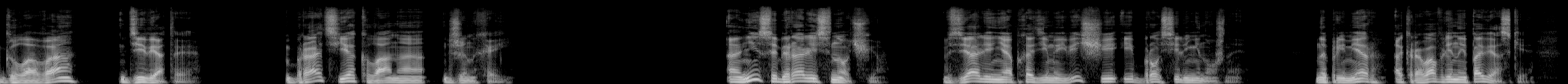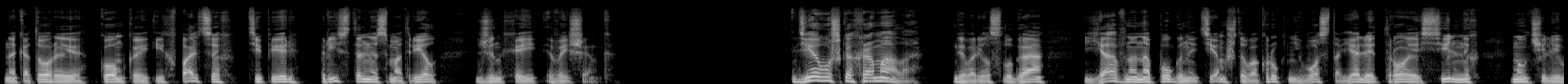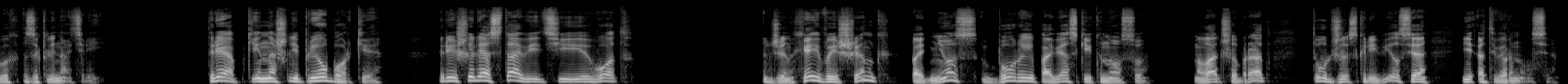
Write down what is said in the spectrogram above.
Глава девятая. Братья клана Джинхэй. Они собирались ночью. Взяли необходимые вещи и бросили ненужные. Например, окровавленные повязки, на которые, комкая их в пальцах, теперь пристально смотрел Джинхэй Вэйшенг. «Девушка хромала», — говорил слуга, — явно напуганный тем, что вокруг него стояли трое сильных, молчаливых заклинателей. Тряпки нашли при уборке. Решили оставить, и вот... Джинхей Вэйшенг поднес бурые повязки к носу. Младший брат тут же скривился и отвернулся.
